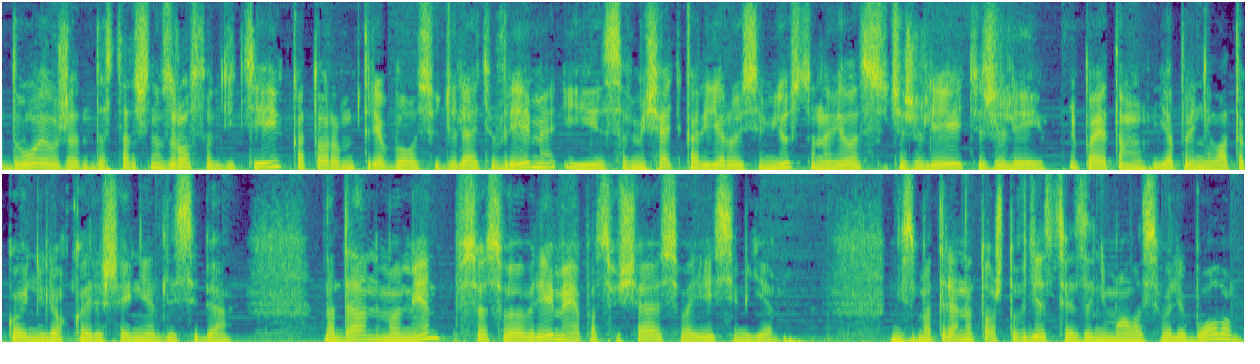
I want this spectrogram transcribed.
двое уже достаточно взрослых детей, которым требовалось уделять время, и совмещать карьеру и семью становилось все тяжелее и тяжелее. И поэтому я приняла такое нелегкое решение для себя. На данный момент все свое время я посвящаю своей семье. Несмотря на то, что в детстве я занималась волейболом,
